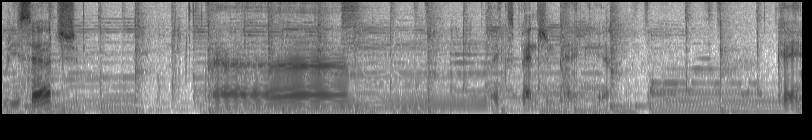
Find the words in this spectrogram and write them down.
Research. Um, expansion pack here. Okay.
